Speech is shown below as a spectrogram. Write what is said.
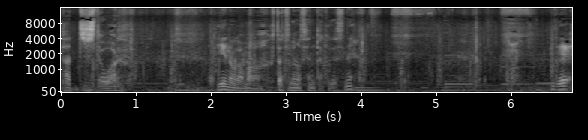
タッチして終わる。いうのがまあ2つ目の選択ですね。で、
